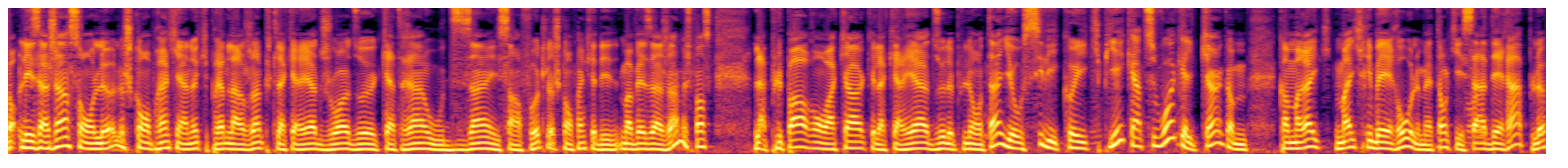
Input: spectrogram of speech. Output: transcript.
Bon, les agents sont là. là. Je comprends qu'il y en a qui prennent l'argent puis que la carrière du joueur dure 4 ans ou 10 ans, ils s'en foutent. Là. Je comprends qu'il y a des mauvais agents, mais je pense que la plupart ont à cœur que la carrière dure le plus longtemps. Il y a aussi les coéquipiers. Quand tu vois quelqu'un comme comme Mike Mike Ribeiro, là, mettons, qui est ça dérape, là,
